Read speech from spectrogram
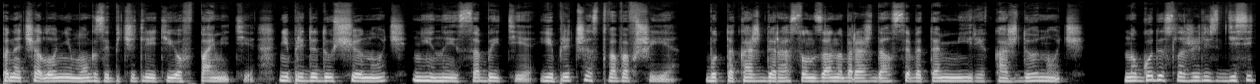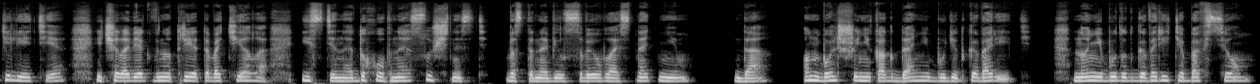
Поначалу он не мог запечатлеть ее в памяти, ни предыдущую ночь, ни иные события, ей предшествовавшие. Будто каждый раз он заново рождался в этом мире, каждую ночь. Но годы сложились в десятилетия, и человек внутри этого тела, истинная духовная сущность, восстановил свою власть над ним. Да, он больше никогда не будет говорить. Но не будут говорить обо всем.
